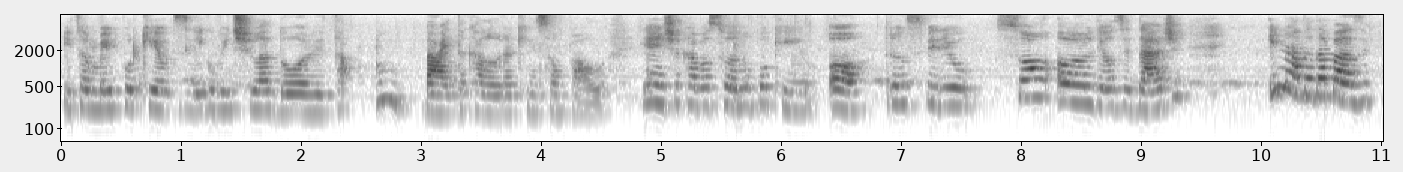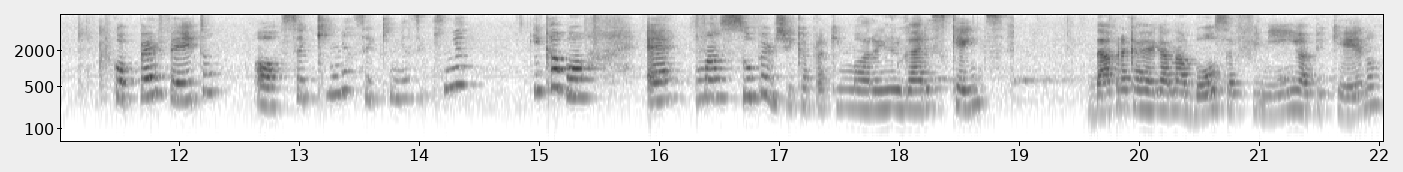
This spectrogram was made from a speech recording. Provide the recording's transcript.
E também porque eu desligo o ventilador e tal. Um baita calor aqui em São Paulo. E a gente acaba suando um pouquinho. Ó, transferiu só a oleosidade e nada da base. Ficou perfeito. Ó, sequinha, sequinha, sequinha. E acabou. É uma super dica pra quem mora em lugares quentes. Dá pra carregar na bolsa, fininho, é pequeno.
